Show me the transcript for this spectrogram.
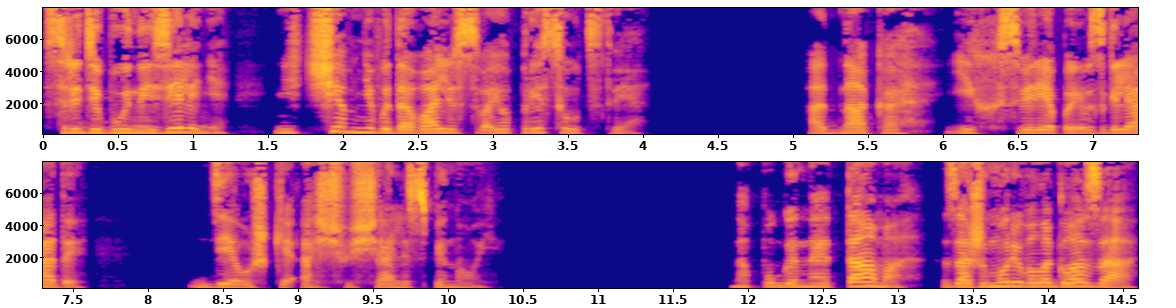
среди буйной зелени, ничем не выдавали свое присутствие. Однако их свирепые взгляды девушки ощущали спиной. Напуганная Тама зажмуривала глаза,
